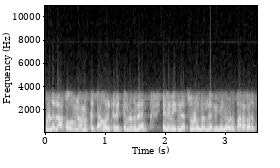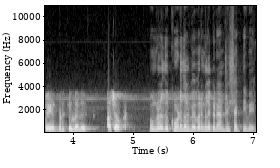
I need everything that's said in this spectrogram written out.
உள்ளதாகவும் நமக்கு தகவல் கிடைத்துள்ளது. எனவே இந்த சூழல் வந்து மிகுந்த ஒரு பரபரப்பை ஏற்படுத்தியுள்ளது. அசோக். உங்களது கூடுதல் விவரங்களுக்கு நன்றி சக்திவேல்.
